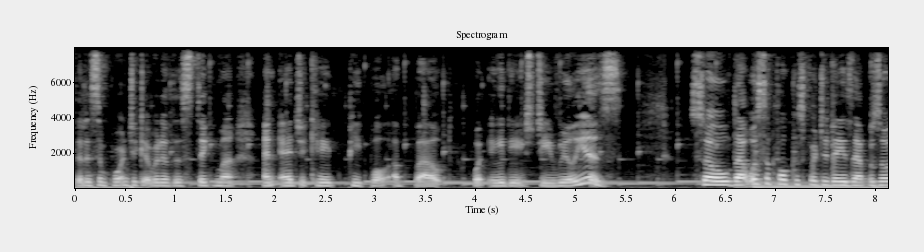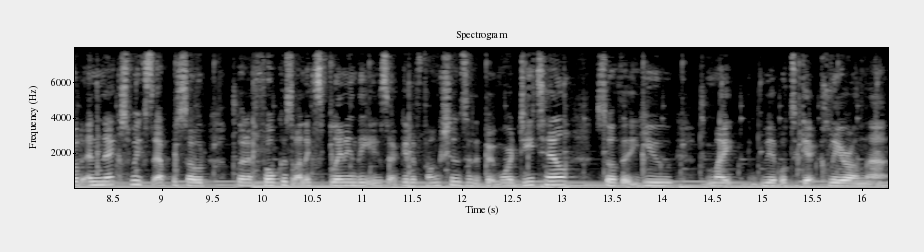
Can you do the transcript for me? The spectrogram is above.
that it's important to get rid of the stigma and educate people about what ADHD really is. So that was the focus for today's episode. And next week's episode, I'm going to focus on explaining the executive functions in a bit more detail so that you might be able to get clear on that.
